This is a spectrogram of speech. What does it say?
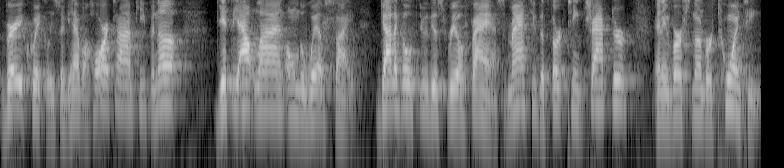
very quickly. So if you have a hard time keeping up, get the outline on the website. Got to go through this real fast. Matthew, the 13th chapter, and in verse number 20.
